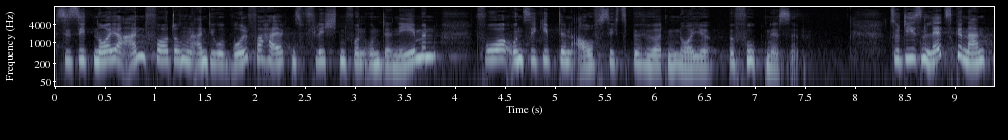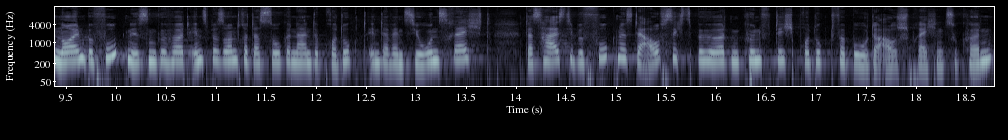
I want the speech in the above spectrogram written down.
Sie sieht neue Anforderungen an die Wohlverhaltenspflichten von Unternehmen vor und sie gibt den Aufsichtsbehörden neue Befugnisse. Zu diesen letztgenannten neuen Befugnissen gehört insbesondere das sogenannte Produktinterventionsrecht, das heißt die Befugnis der Aufsichtsbehörden, künftig Produktverbote aussprechen zu können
